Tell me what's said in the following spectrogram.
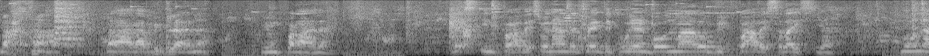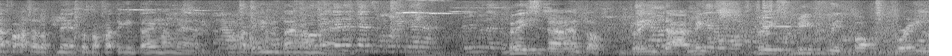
Nakaka, nakakabigla na yung pangalan. Rest in Paris. 120 po yan. Bone marrow beef Paris rice. Yan. Mukhang napakasarap na ito. Papatikin tayo mamaya. Papatikin mo tayo mamaya. Brace, ah, ito, brain damage. Brace beef with ox brain.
